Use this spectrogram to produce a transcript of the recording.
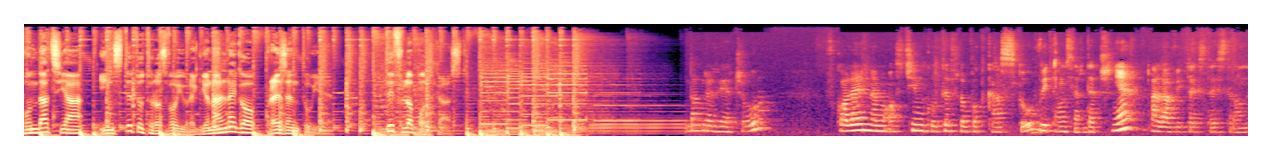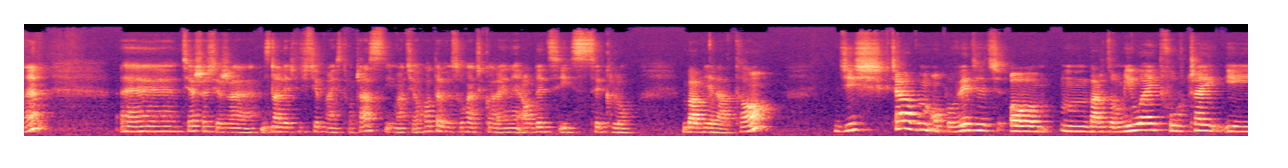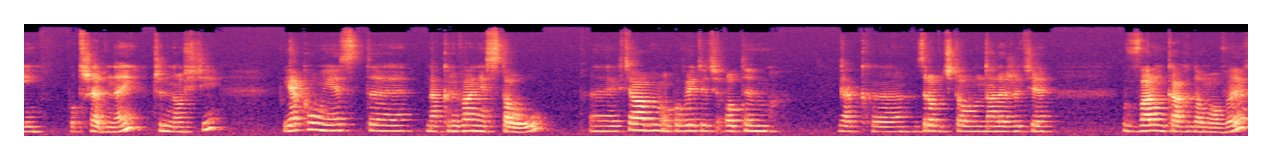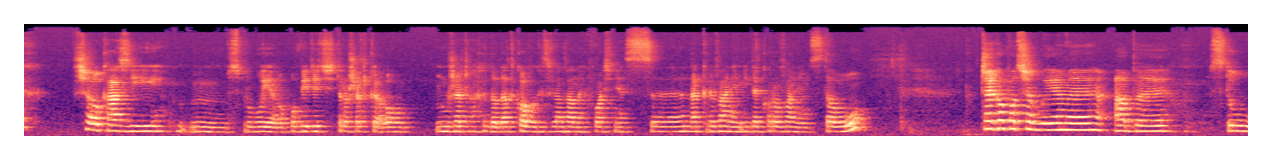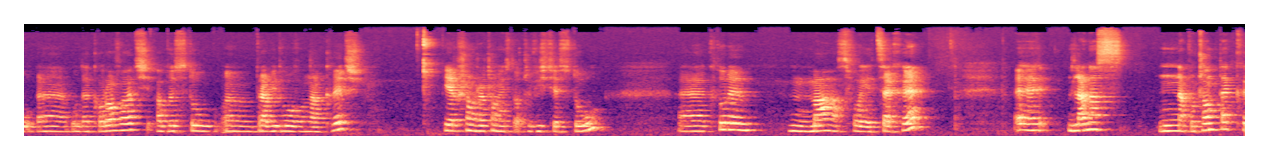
Fundacja Instytut Rozwoju Regionalnego prezentuje Tyflo Podcast. Dobry wieczór. W kolejnym odcinku Tyflo Podcastu witam serdecznie. Ala Witek z tej strony. E, cieszę się, że znaleźliście Państwo czas i macie ochotę wysłuchać kolejnej audycji z cyklu Babie Lato. Dziś chciałabym opowiedzieć o mm, bardzo miłej, twórczej i potrzebnej czynności, jaką jest e, nakrywanie stołu. E, chciałabym opowiedzieć o tym, jak zrobić to należycie w warunkach domowych przy okazji mm, spróbuję opowiedzieć troszeczkę o rzeczach dodatkowych związanych właśnie z e, nakrywaniem i dekorowaniem stołu. Czego potrzebujemy, aby stół e, udekorować, aby stół e, prawidłowo nakryć? Pierwszą rzeczą jest oczywiście stół, który ma swoje cechy. Dla nas na początek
